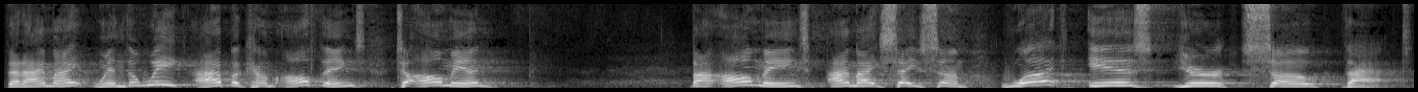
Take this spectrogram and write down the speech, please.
that I might win the weak. I become all things to all men. By all means, I might save some. What is your so that?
